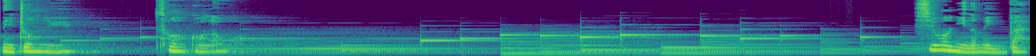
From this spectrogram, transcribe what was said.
你终于错过了我。希望你能明白，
